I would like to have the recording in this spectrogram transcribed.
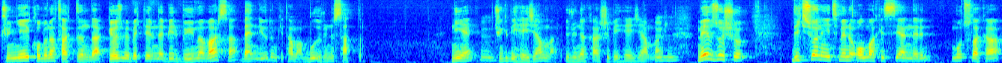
künyeyi koluna taktığında göz bebeklerinde bir büyüme varsa ben diyordum ki tamam bu ürünü sattım. Niye? Hı. Çünkü bir heyecan var. Ürüne karşı bir heyecan var. Hı hı. Mevzu şu. Diksiyon eğitmeni olmak isteyenlerin mutlaka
